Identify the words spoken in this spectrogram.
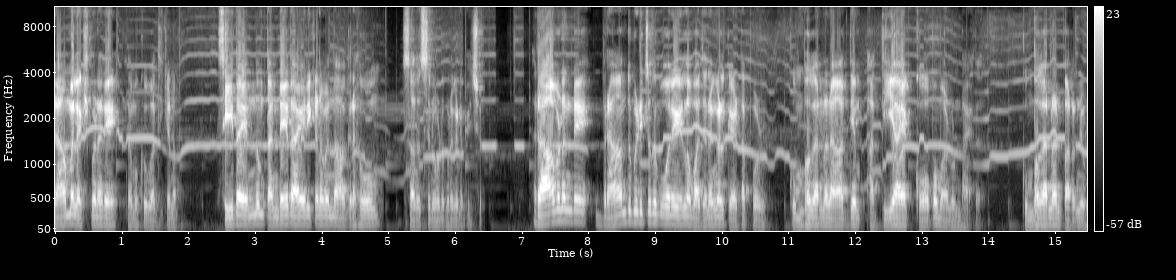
രാമലക്ഷ്മണരെ നമുക്ക് വധിക്കണം. സീത എന്നും തന്റേതായിരിക്കണമെന്ന ആഗ്രഹവും സദസ്സിനോട് പ്രകടിപ്പിച്ചു. രാവണന്റെ ഭ്രാന്ത് പിടിച്ചതുപോലെയുള്ള വചനങ്ങൾ കേട്ടപ്പോൾ കുംഭകർണൻ ആദ്യം അതിയായ കോപമാണ് ഉണ്ടായത് കുംഭകർണൻ പറഞ്ഞു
